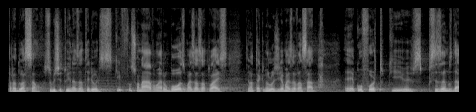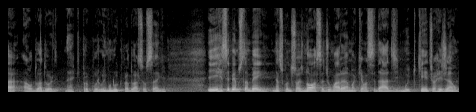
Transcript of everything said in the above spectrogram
para doação, substituindo as anteriores, que funcionavam, eram boas, mas as atuais têm uma tecnologia mais avançada é, conforto que precisamos dar ao doador, né, que procura o hemonúcleo para doar seu sangue. E recebemos também, nas condições nossas, de Umarama, que é uma cidade muito quente, a região,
